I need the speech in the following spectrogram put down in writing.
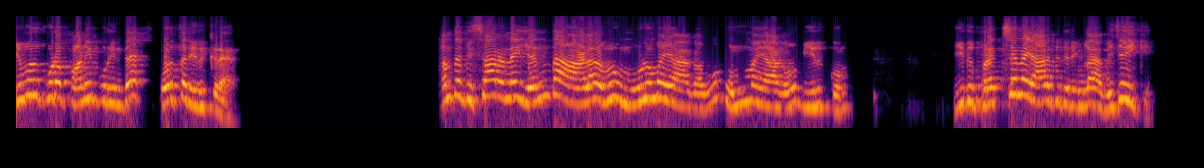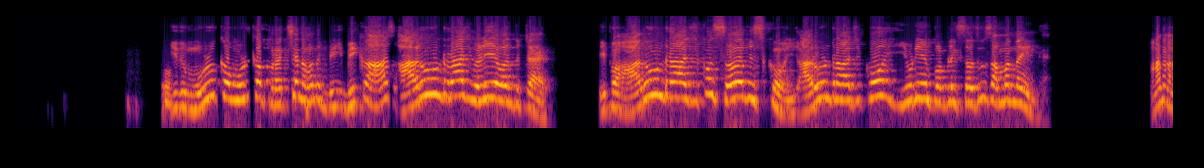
இவரு கூட பணிபுரிந்த ஒருத்தர் இருக்கிறார். அந்த விசாரணை எந்த அளவு முழுமையாகவும் உண்மையாகவும் இருக்கும்? இது பிரச்சனை யாருக்கு தெரியுங்களா? விஜய்க்கு. இது முழுக்க முழுக்க பிரச்சனை வந்து பிகாஸ் அருண்ராஜ் வெளியே வந்துட்டார். இப்போ அருண்ராஜுக்கும் சர்வீஸ்க்கும் அருண்ராஜுக்கும் யூனியன் பப்ளிக் சர்வீஸ்க்கும் சம்பந்தம் இல்லை. ஆனா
